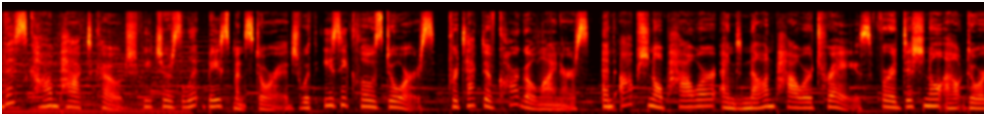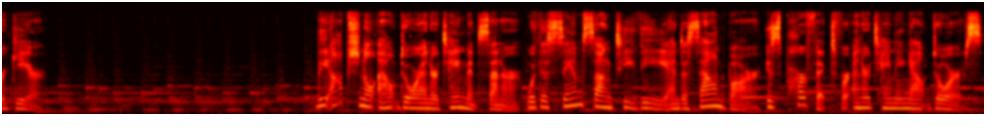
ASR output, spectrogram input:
This compact coach features lit basement storage with easy close doors, protective cargo liners, and optional power and non-power trays for additional outdoor gear. The optional outdoor entertainment center with a Samsung TV and a soundbar is perfect for entertaining outdoors.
